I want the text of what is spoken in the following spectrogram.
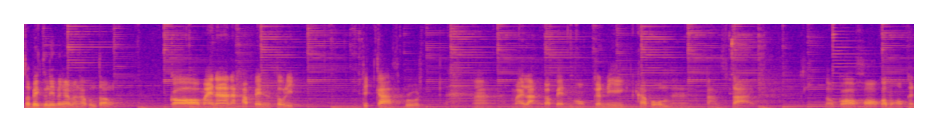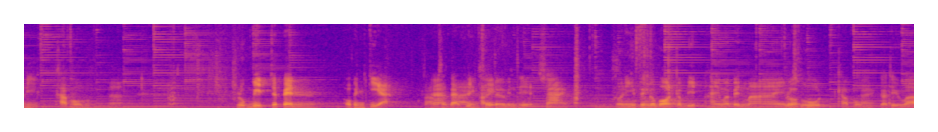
สเปคตัวนี้เป็นไงบ้างครับคุณต้อง ก็ไม้หน้านะครับเป็น solid ติก้าสปรูซอ่าไม้หลังก็เป็นฮอกกานีครับผมอ่าตามสไตล์ แล้วก็คอก็มาฮอกกานีครับผม อ่าลูกบิดจะเป็นโอเพนเกียร์ตามอ่าสไตแบบล์วินคาเทแรคจเตอร์วินเทจใช่ครับ ตัวนี้ฟิงเกอร์บอร์ดกับบิดให้มาเป็นไม้โรสวูดครับผม ใช่ ก็ถือว่า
